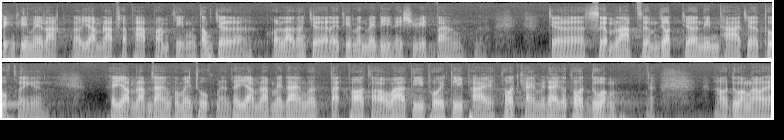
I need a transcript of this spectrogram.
สิ่งที่ไม่รัก เรายอมรับสภาพความจริงมันต้องเจอ คนเราต้องเจออะไรที่มันไม่ดีในชีวิตบ้างนะเจอเสื่อมลาบเสื่อมยศ เจอนินทาเจอทุกข์อะไรเงี้ยถ้ายอมรับได้มันก็ไม่ทุกข์นะถ้ายอมรับไม่ได้มันก็ตัดพ้อต่อว่าตีโพยตีพายโทษใครไม่ได้ก็โทษดวงนะเอาดวงเอาอะไร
